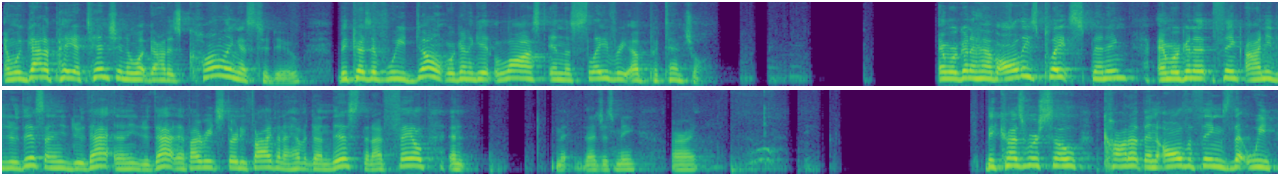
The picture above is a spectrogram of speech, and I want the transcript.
And we've got to pay attention to what God is calling us to do, because if we don't, we're going to get lost in the slavery of potential and we're going to have all these plates spinning and we're going to think i need to do this i need to do that and i need to do that and if i reach 35 and i haven't done this then i've failed and that's just me all right because we're so caught up in all the things that we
